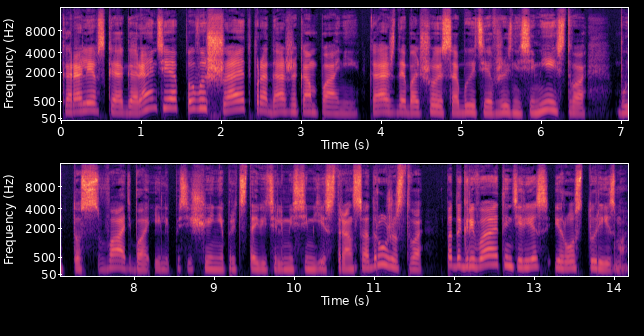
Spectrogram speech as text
Королевская гарантия повышает продажи компании. Каждое большое событие в жизни семейства, будь то свадьба или посещение представителями семьи стран Содружества, подогревает интерес и рост туризма.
